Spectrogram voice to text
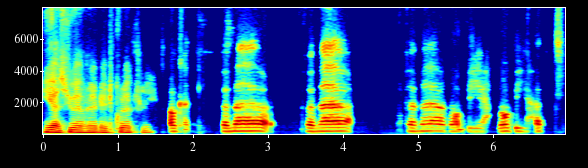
Yes, you have read it correctly. Okay. فما فما فما ربح ربحت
